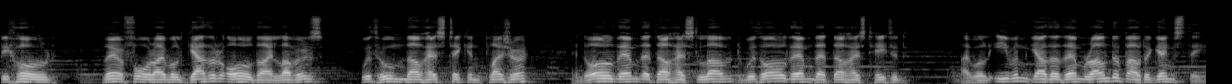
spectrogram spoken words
Behold, therefore I will gather all thy lovers, with whom thou hast taken pleasure, and all them that thou hast loved, with all them that thou hast hated. I will even gather them round about against thee,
